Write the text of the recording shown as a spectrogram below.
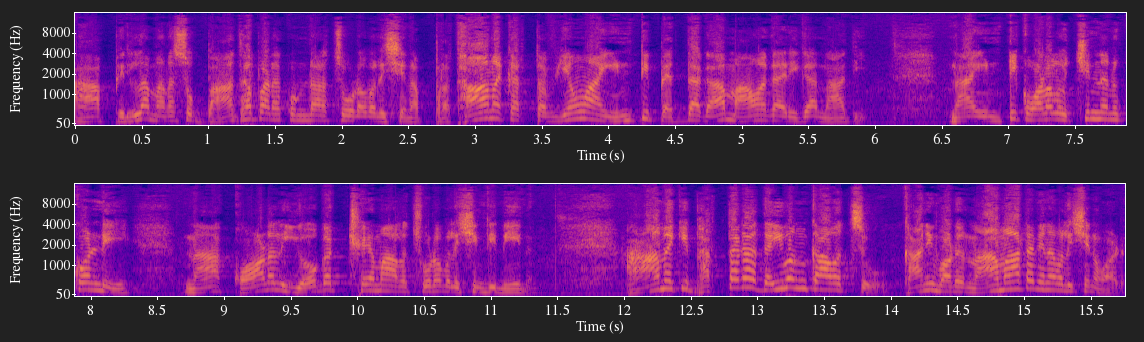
ఆ పిల్ల మనసు బాధపడకుండా చూడవలసిన ప్రధాన కర్తవ్యం ఆ ఇంటి పెద్దగా మామగారిగా నాది. నా ఇంటి కోడలు వచ్చిందనుకోండి నా కోడలు యోగక్షేమాలు చూడవలసింది నేను. ఆమెకి భర్తగా దైవం కావచ్చు కానీ వాడు నా మాట వినవలసిన వాడు.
